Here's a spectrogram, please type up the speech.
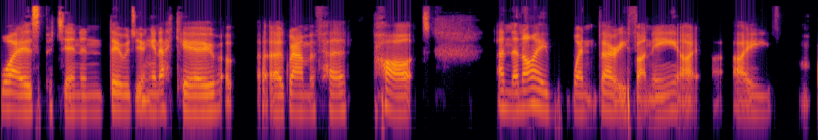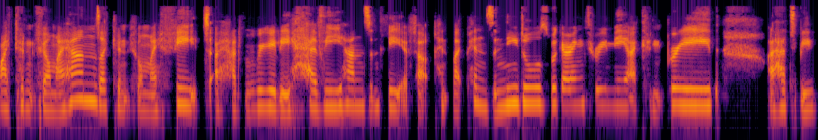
wires put in and they were doing an echogram of her heart. And then I went very funny. I, I I couldn't feel my hands. I couldn't feel my feet. I had really heavy hands and feet. It felt pin- like pins and needles were going through me. I couldn't breathe. I had to be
